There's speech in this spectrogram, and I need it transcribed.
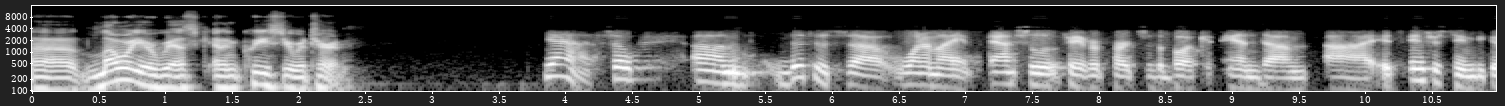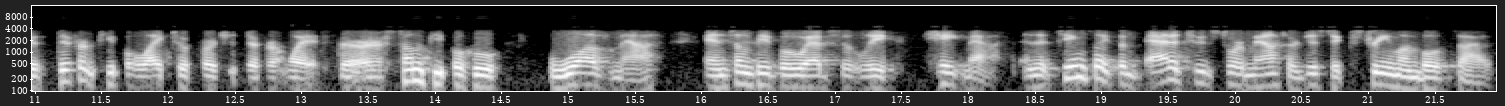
uh, lower your risk and increase your return? Yeah. So um, this is uh, one of my absolute favorite parts of the book, and um, uh, it's interesting because different people like to approach it different ways. There are some people who love math, and some people who absolutely hate math. And it seems like the attitudes toward math are just extreme on both sides.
